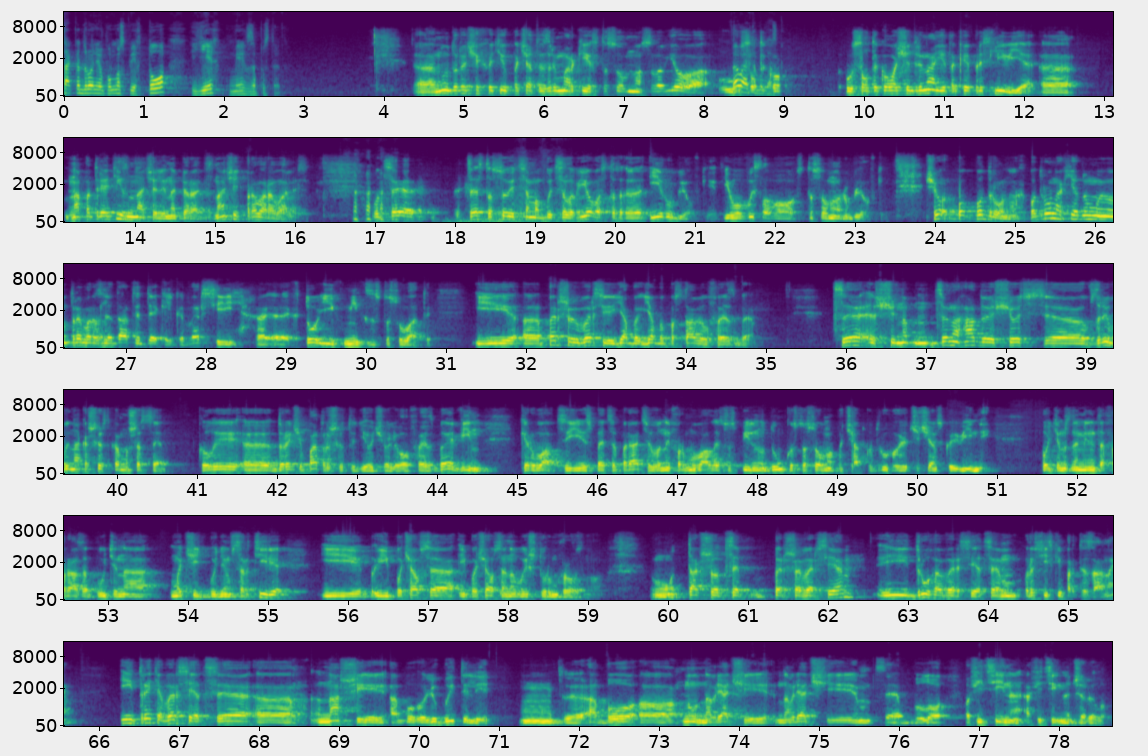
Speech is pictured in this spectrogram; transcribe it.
атака дронів по Москві. Хто їх міг запустити? Е, Ну, до речі, хотів почати з ремарки стосовно Соловйова. У Давайте, Салтикова, у Салтикова Щедрина є таке прислів'я. е, На патріотизм почали напирати, значить, проворовались. Оце це стосується, мабуть, Соловйова е, і Рубльовки, його вислову стосовно Рубльовки. Що по, по дронах? По дронах, я думаю, треба розглядати декілька версій, е, е, хто їх міг застосувати. І е, першою версією я би я би поставив ФСБ. Це що це нагадує щось е, взриви на Каширському шосе. Коли, е, до речі, Патрушев тоді очолював ФСБ, він керував цією спецоперацією. Вони формували суспільну думку стосовно початку Другої чеченської війни. Потім знаменита фраза Путіна «мочить будемо в сортирі», і, і почався і почався новий штурм Грозного. От. Так що це перша версія. І друга версія це російські партизани. І третя версія це е, наші або любителі, або е, ну навряд чи навряд чи це було офіційне офіційне джерело.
